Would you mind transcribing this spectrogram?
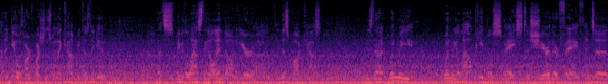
how to deal with hard questions when they come, because they do. Uh, that's maybe the last thing I'll end on here uh, in this podcast is that when we when we allow people space to share their faith and to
